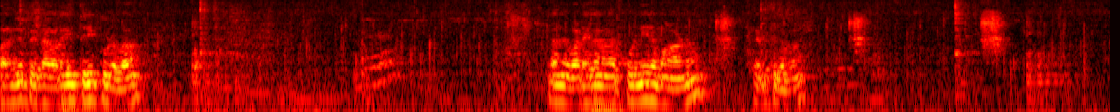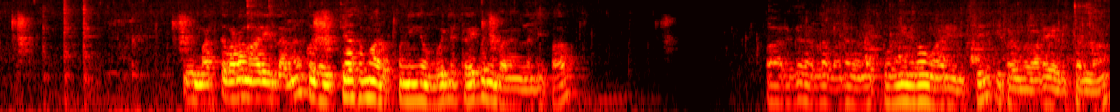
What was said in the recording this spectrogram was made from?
பாருங்க இப்போ எல்லா வடையும் திருப்பி விடலாம். அந்த வடையெல்லாம் நல்லா பொன்னிறமானும் எடுத்துக்கலாம். இது மற்ற வடை மாதிரி இல்லாமல் கொஞ்சம் வித்தியாசமாக இருக்கும். நீங்கள் உங்கள் வீட்டில் ட்ரை பண்ணி பாருங்கள் கண்டிப்பாக பாருங்க நல்லா வடை நல்லா பொன்னிறமாக மாறிடுச்சு. இப்போ நம்ம வடையை எடுத்துடலாம்.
